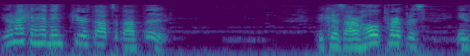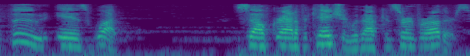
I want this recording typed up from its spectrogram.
You and I can have impure thoughts about food. Because our whole purpose in food is what? Self gratification without concern for others.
